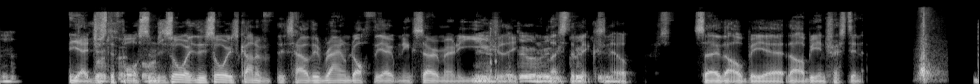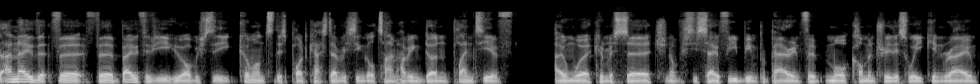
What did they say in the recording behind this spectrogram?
Yeah. Yeah, just the them. It's always it's always kind of it's how they round off the opening ceremony usually, yeah, really unless they're mixing it up. So that'll be uh, that'll be interesting. I know that for for both of you who obviously come onto this podcast every single time, having done plenty of homework and research, and obviously Sophie, you've been preparing for more commentary this week in Rome.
